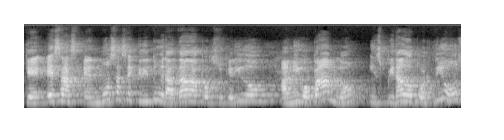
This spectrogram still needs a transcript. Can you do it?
que esas hermosas escrituras dadas por su querido amigo Pablo, inspirado por Dios,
